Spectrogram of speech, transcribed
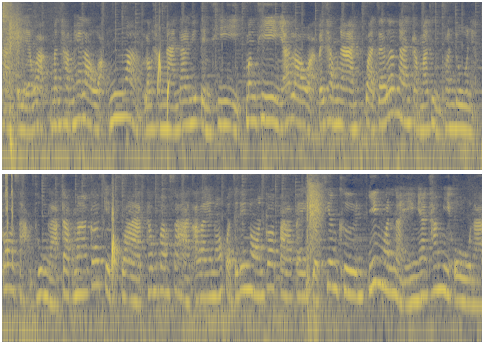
ทานไปแล้วอะมันทำให้เราอะง่วง เราทำงานได้ไม่เต็มที่ บางทีอย่างเงี้ยเราอะไปทำงานกว่าจะเลิกงานกลับมาถึงคอนโดเนี่ยก็สามทุ่มละกลับมาก็เก็บกวาดทำความสะอาดอะไรเนาะกว่าจะได้นอนก็ปาไปเกือบเที่ยงคืน ยิ่งวันไหนอย่างเงี้ยถ้ามีโอนะ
